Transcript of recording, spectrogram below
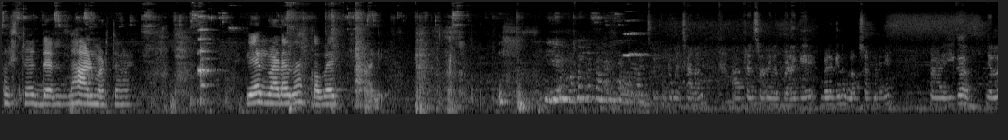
ಕಷ್ಟದ್ದೆಲ್ಲ ಹಾಳು ಮಾಡ್ತಾಳೆ ಏನು ಮಾಡೋಣ? ಕಮೆಂಟ್ ಮಾಡಿ. ಫ್ರೆಂಡ್ಸ್ ಬೆಳಗ್ಗೆ ಬ್ಲಾಗ್ ಸ್ಟಾರ್ಟ್ ಈಗ ಎಲ್ಲ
